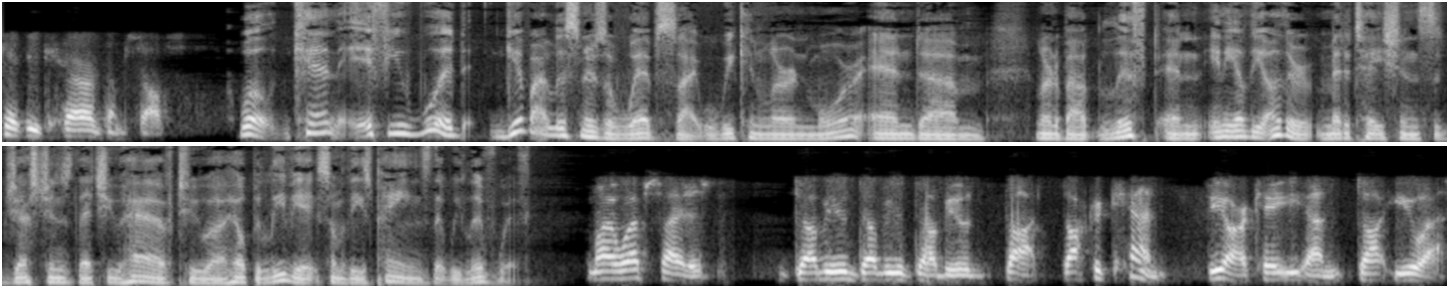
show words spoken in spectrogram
taking care of themselves. Well, Ken, if you would give our listeners a website where we can learn more and um, learn about Lift and any of the other meditation suggestions that you have to uh, help alleviate some of these pains that we live with. My website is www.drken.us.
